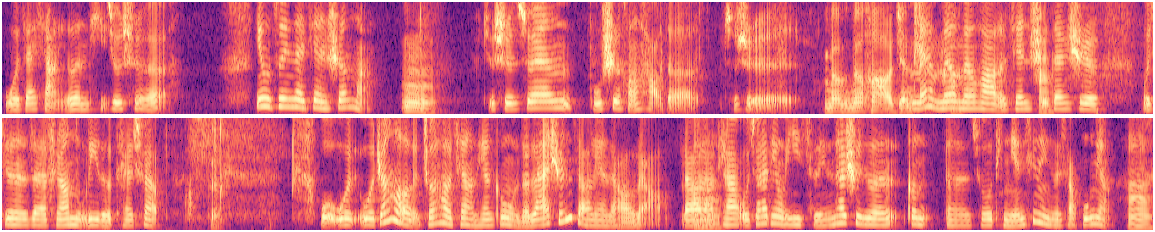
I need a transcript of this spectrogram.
我在想一个问题，就是因为我最近在健身嘛，嗯，就是虽然不是很好的，就是没有没有很好的坚持，没有没有没有，很好的坚持，嗯但是我现在在非常努力的 catch up。对，我我我正好正好前两天跟我的拉伸教练聊了聊聊了聊嗯。天，我觉得还挺有意思的，因为她是一个更呃就挺年轻的一个小姑娘，嗯。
